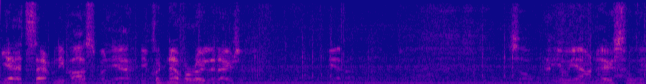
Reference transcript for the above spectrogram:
Yeah, it's certainly possible. Yeah, you could never rule it out. Yeah. So here we are now. So we'll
